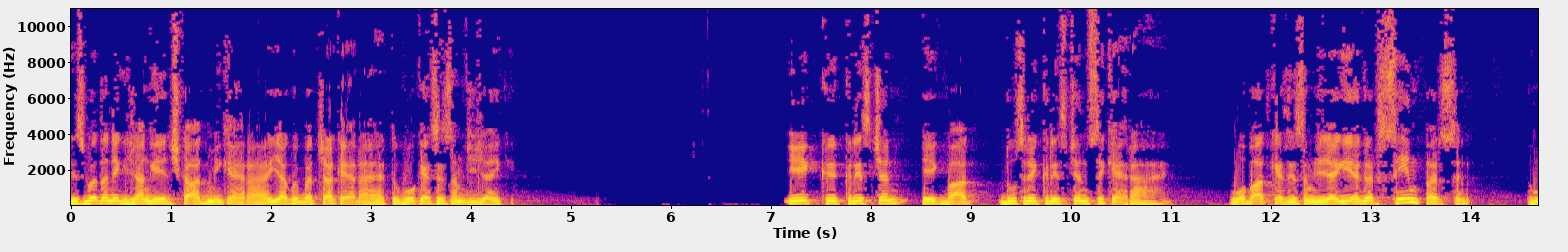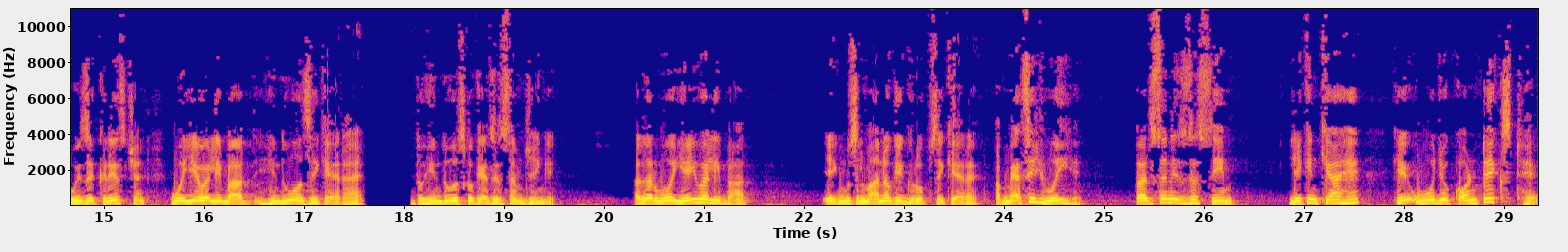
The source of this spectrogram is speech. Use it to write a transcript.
نسبتاً ایک یگ ایج کا آدمی کہہ رہا ہے یا کوئی بچہ کہہ رہا ہے تو وہ کیسے سمجھی جائے گی ایک کرسچن ایک بات دوسرے کرسچن سے کہہ رہا ہے وہ بات کیسے سمجھی جائے گی اگر سیم پرسن ہو از اے کرسچن وہ یہ والی بات ہندوؤں سے کہہ رہا ہے تو ہندو اس کو کیسے سمجھیں گے اگر وہ یہی والی بات ایک مسلمانوں کے گروپ سے کہہ رہا ہے اب میسج وہی ہے پرسن از دا سیم لیکن کیا ہے کہ وہ جو کانٹیکسٹ ہے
